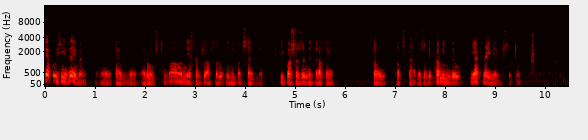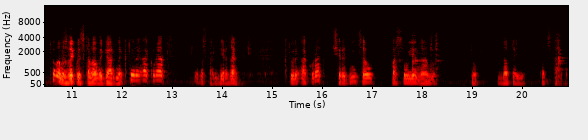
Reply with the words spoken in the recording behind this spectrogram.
ja później wyjmę e, ten ruszt, bo on jest nam tu absolutnie niepotrzebny i poszerzymy trochę tą podstawę, żeby komin był jak największy tu. Tu mam zwykły stalowy garnek, który akurat to ze stali nierdzewnej, który akurat średnicą pasuje nam tu, do tej podstawy.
